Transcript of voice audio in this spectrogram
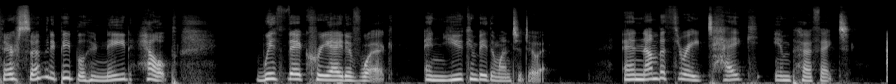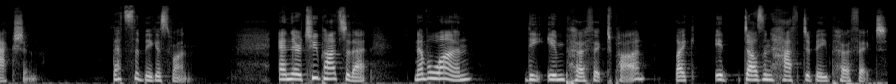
there are so many people who need help with their creative work and you can be the one to do it. And number 3, take imperfect action. That's the biggest one. And there are two parts to that. Number 1, the imperfect part, Like it doesn't have to be perfect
